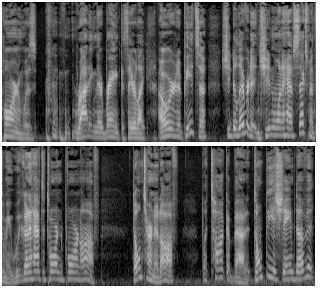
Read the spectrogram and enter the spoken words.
porn was rotting their brain because they were like, I ordered a pizza, she delivered it, and she didn't want to have sex with me. We're going to have to turn the porn off. Don't turn it off, but talk about it. Don't be ashamed of it.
